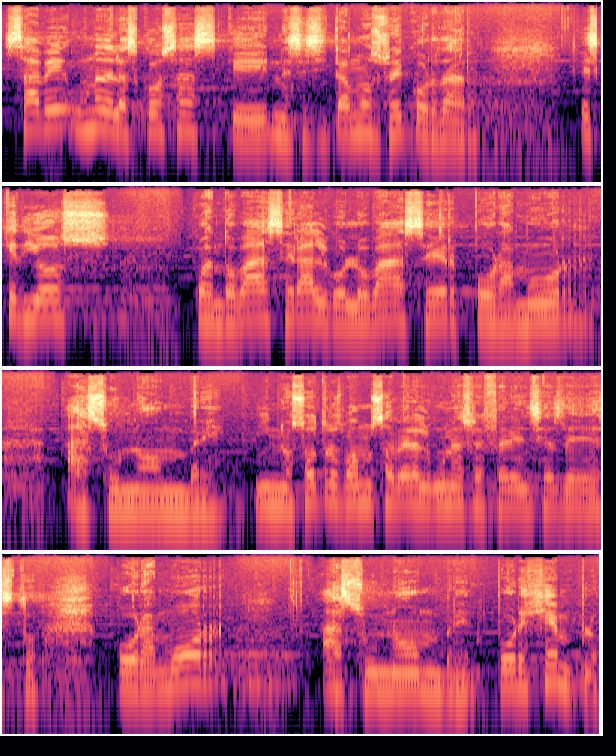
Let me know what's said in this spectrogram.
¿Sabe? Una de las cosas que necesitamos recordar es que Dios cuando va a hacer algo lo va a hacer por amor a su nombre. Y nosotros vamos a ver algunas referencias de esto. Por amor a su nombre. Por ejemplo,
